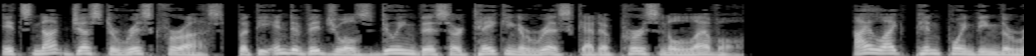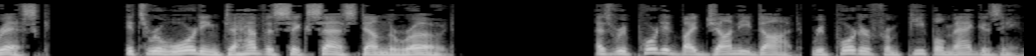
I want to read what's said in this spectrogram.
It's not just a risk for us, but the individuals doing this are taking a risk at a personal level. I like pinpointing the risk. It's rewarding to have a success down the road. As reported by Johnny Dodd, reporter from People magazine,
